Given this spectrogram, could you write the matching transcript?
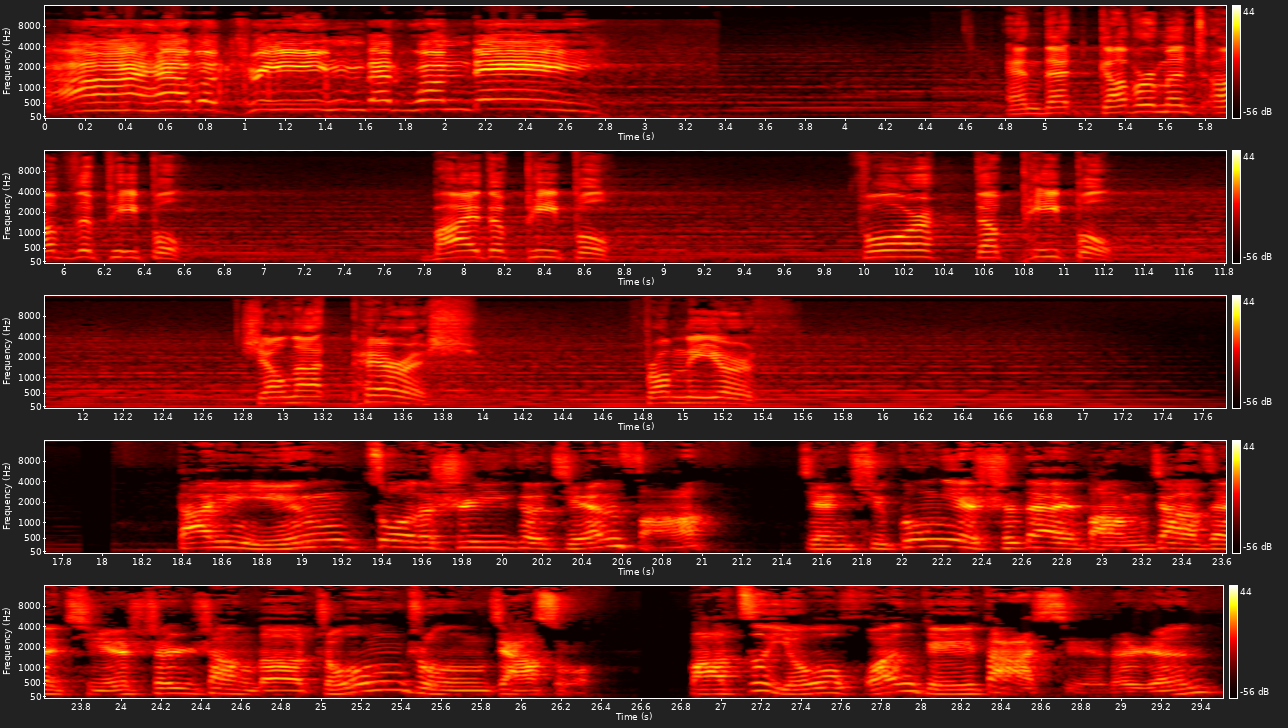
I have a dream that one day and that government of the people, by the people, for the people, shall not perish from the earth. 大运营做的是一个减法， 减去工业时代绑架在企业身上的种种枷锁，把自由还给大写的人，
